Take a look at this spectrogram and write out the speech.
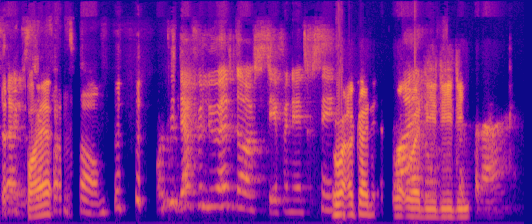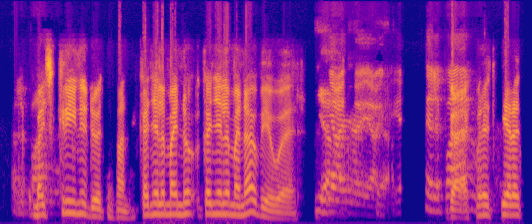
Trek Baie- van saam. Ons het daar verloor daar Stefan het gesê. O, okay, o, o, die die die Hulle my het dood gegaan. Kan julle my nou kan julle my nou weer hoor? Ja, Ja. ja, ja. ja. Hulle Ja, ek moet net keer dit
